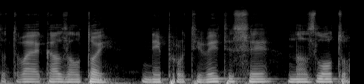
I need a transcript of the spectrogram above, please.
затова е казал Той, не противете се на злото.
